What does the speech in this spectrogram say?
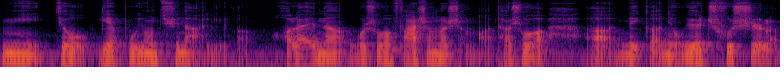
你就也不用去那里了。后来呢，我说发生了什么？他说，呃，那个纽约出事了。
